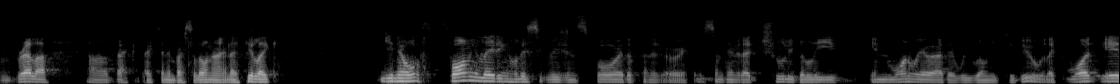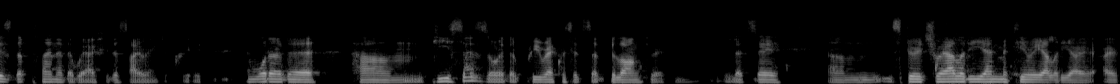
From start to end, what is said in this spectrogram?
umbrella uh, back back then in Barcelona, and I feel like you know formulating holistic visions for the planet Earth is something that I truly believe in one way or other we will need to do. Like, what is the planet that we're actually desiring to create, and what are the um, pieces or the prerequisites that belong to it? Let's say um, spirituality and materiality are, are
